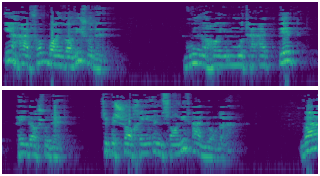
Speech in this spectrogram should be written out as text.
این حرفا بایگانی شده. گونه های متعدد پیدا شده که به شاخه انسانی تعلق دارن و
